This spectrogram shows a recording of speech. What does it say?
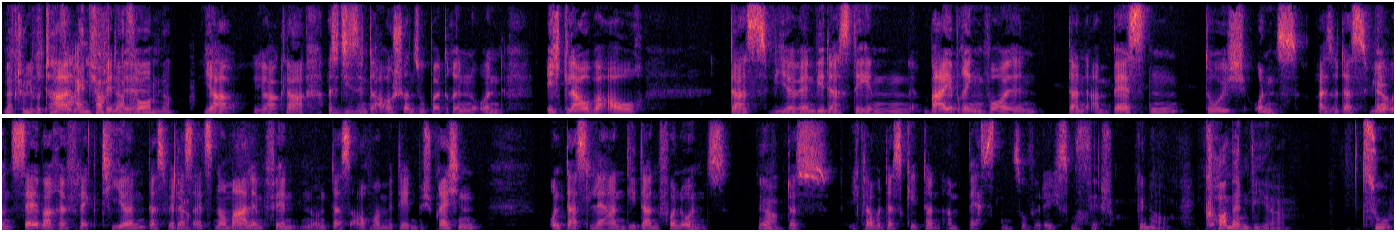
Natürlich Total. in vereinfachter finde, Form, ne? Ja, ja, klar. Also die sind da auch schon super drin und ich glaube auch, dass wir, wenn wir das denen beibringen wollen, dann am besten durch uns. Also, dass wir Ja. uns selber reflektieren, dass wir das Ja. als normal empfinden und das auch mal mit denen besprechen. Und das lernen die dann von uns. Ja, Das, ich glaube, das geht dann am besten. So würde ich es machen. sehr schön. Genau. Kommen wir zu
